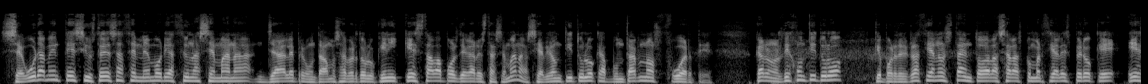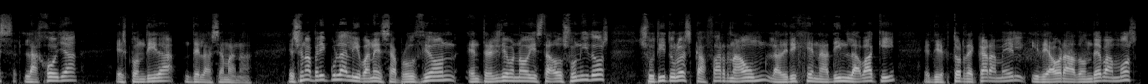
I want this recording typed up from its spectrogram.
Seguramente, si ustedes hacen memoria, hace una semana ya le preguntábamos a Berto Lucchini qué estaba por llegar esta semana, si había un título que apuntarnos fuerte. Claro, nos dijo un título que por desgracia no está en todas las salas comerciales, pero que es la joya escondida de la semana. Es una película libanesa, producción entre Líbano y Estados Unidos. Su título es Kafar Naum, la dirige Nadine Labaki, el director de Caramel y de Ahora a dónde vamos.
